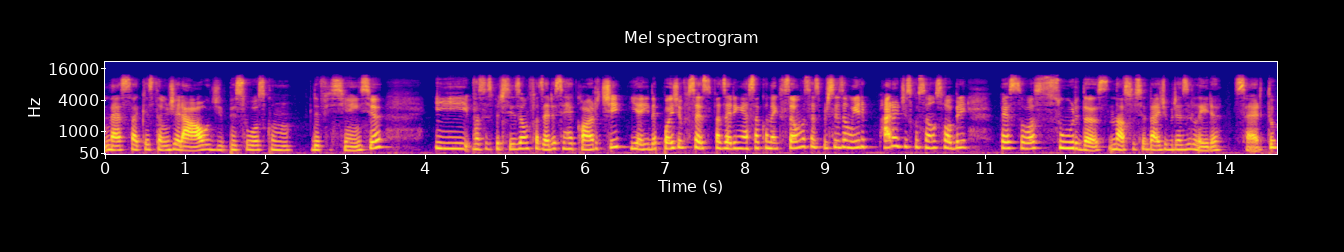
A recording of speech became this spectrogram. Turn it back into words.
nessa questão geral de pessoas com deficiência. E vocês precisam fazer esse recorte e aí depois de vocês fazerem essa conexão, vocês precisam ir para a discussão sobre pessoas surdas na sociedade brasileira, certo?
